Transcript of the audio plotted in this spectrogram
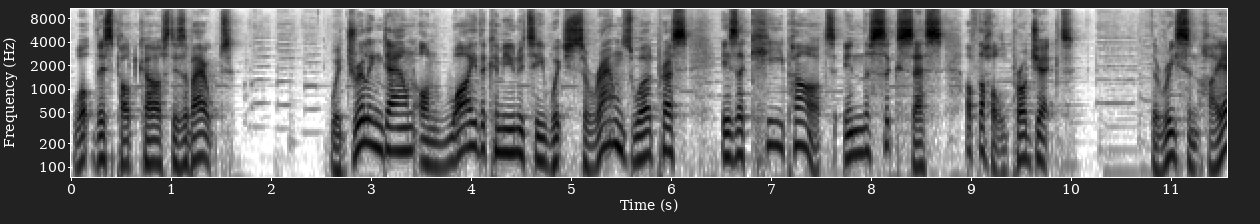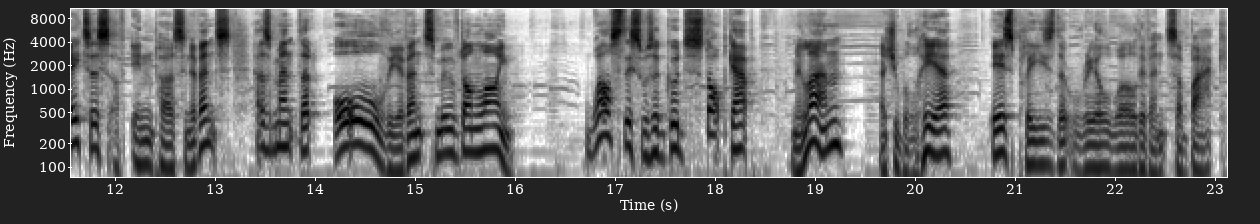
what this podcast is about. We're drilling down on why the community which surrounds WordPress is a key part in the success of the whole project. The recent hiatus of in person events has meant that all the events moved online. Whilst this was a good stopgap, Milan, as you will hear, is pleased that real world events are back.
